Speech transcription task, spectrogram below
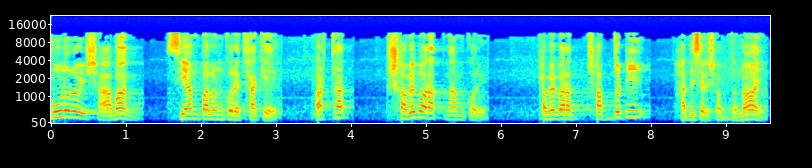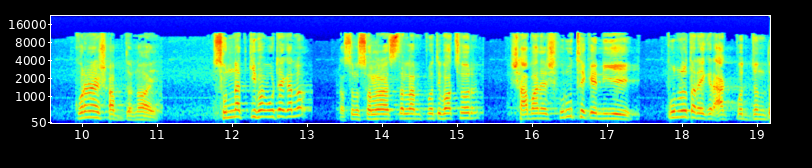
পনেরোই সাবান সিয়াম পালন করে থাকে। অর্থাৎ সবে বরাত নাম করে। সবে বরাত শব্দটি হাদিসের শব্দ নয়, কোরআনের শব্দ নয়। সুন্নাত কীভাবে উঠে গেল? রসুল সাল্লাম প্রতি বছর সাবানের শুরু থেকে নিয়ে পনেরো তারিখের আগ পর্যন্ত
